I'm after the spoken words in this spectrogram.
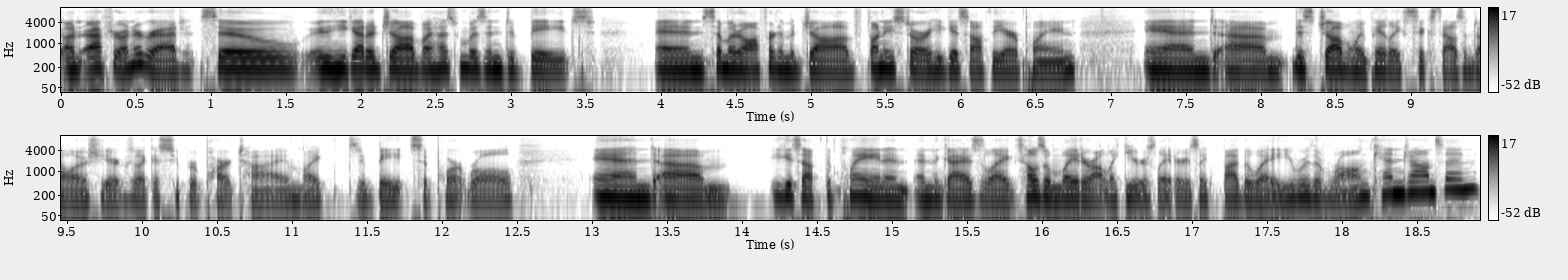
after undergrad? So he got a job. My husband was in debate, and someone offered him a job. Funny story. He gets off the airplane, and um, this job only paid like six thousand dollars a year. It was like a super part time like debate support role, and um, he gets off the plane, and, and the guy's like tells him later on, like years later, he's like, by the way, you were the wrong Ken Johnson.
